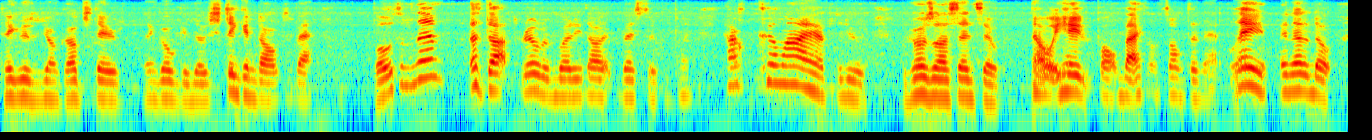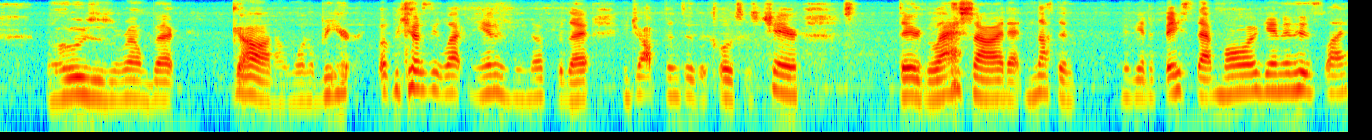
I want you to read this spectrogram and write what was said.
take this junk upstairs, then go give those stinking dogs back. Both of them? The thought thrilled him, but he thought it best to complain. How come I have to do it? Because I said so. No, he hated falling back on something that lame and then no. The hoses around back. God, I want a beer but because he lacked the energy enough for that, he dropped into the closest chair, stared glass-eyed at nothing. If he had to face that mall again in his life,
